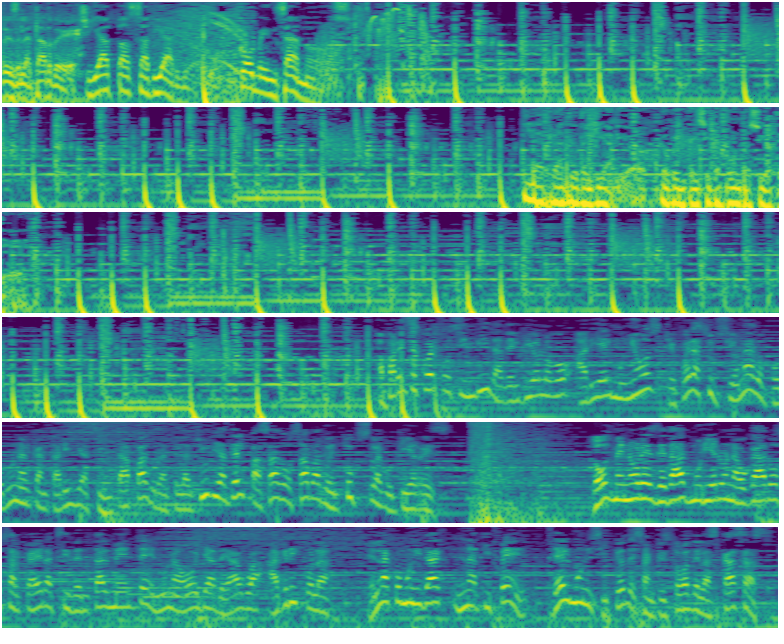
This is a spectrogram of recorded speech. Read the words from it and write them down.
3 de la tarde. Chiapas a diario. Comenzamos. La radio del diario 97.7. Ariel Muñoz, que fuera succionado por una alcantarilla sin tapa durante las lluvias del pasado sábado en Tuxtla Gutiérrez. Dos menores de edad murieron ahogados al caer accidentalmente en una olla de agua agrícola en la comunidad Natipé del municipio de San Cristóbal de las Casas.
